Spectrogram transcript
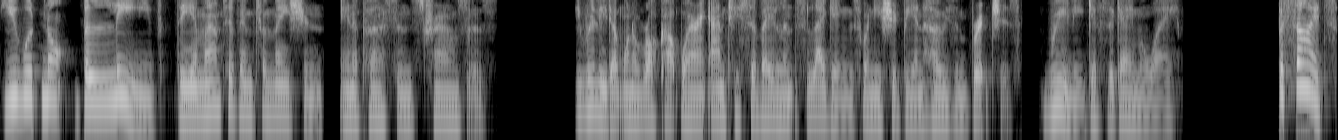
You would not believe the amount of information in a person's trousers. You really don't want to rock up wearing anti surveillance leggings when you should be in hose and breeches. Really gives the game away. Besides,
